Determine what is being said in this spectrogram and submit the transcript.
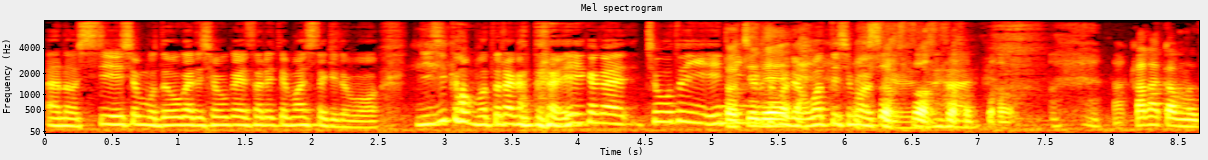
あのシチュエーションも動画で紹介されてましたけども2時間持たなかったら映画がちょうどいいエンディングのところで終わってしまうというそうそうそう、はいなかなか難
